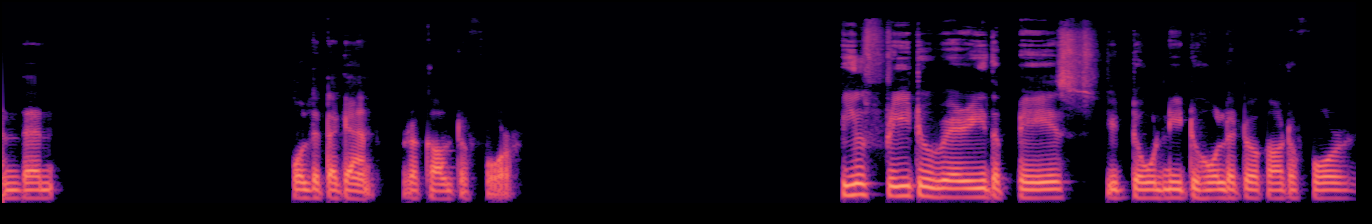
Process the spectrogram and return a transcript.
and then hold it again for a count of four. Feel free to vary the pace. You don't need to hold it to a count of four.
